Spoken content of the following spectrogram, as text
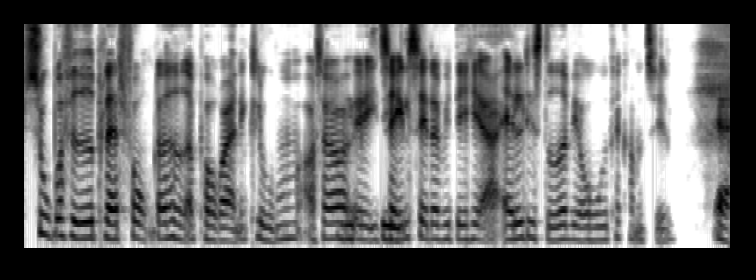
super fede platform, der hedder Pårørende Klubben, og så øh, i tale sætter vi det her alle de steder, vi overhovedet kan komme til. Ja.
